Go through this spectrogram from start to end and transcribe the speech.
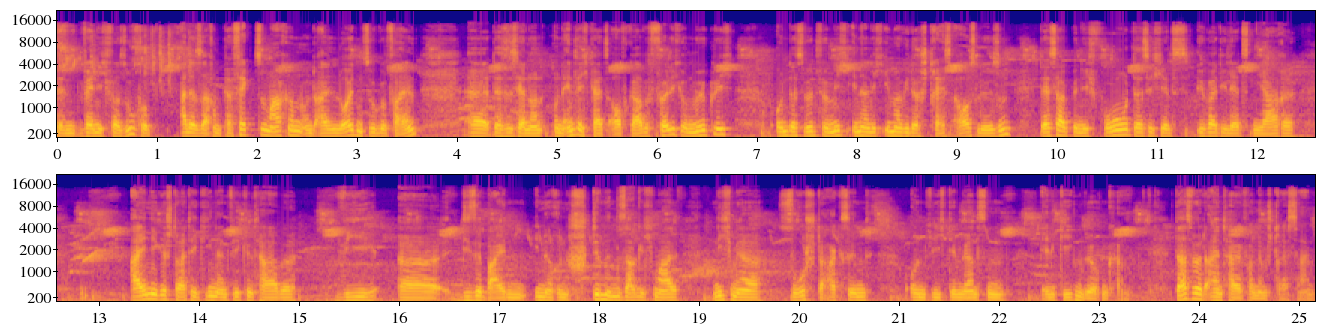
Denn wenn ich versuche, alle Sachen perfekt zu machen und allen Leuten zu gefallen, äh, das ist ja eine Unendlichkeitsaufgabe, völlig unmöglich. Und das wird für mich innerlich immer wieder Stress auslösen. Deshalb bin ich froh, dass ich jetzt über die letzten Jahre einige Strategien entwickelt habe, wie äh, diese beiden inneren Stimmen, sage ich mal, nicht mehr so stark sind und wie ich dem Ganzen entgegenwirken kann. Das wird ein Teil von dem Stress sein.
